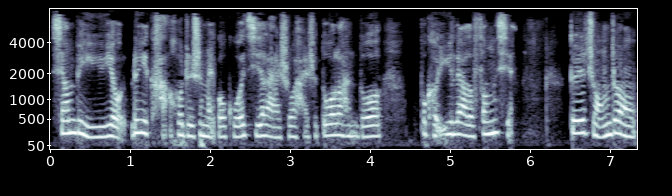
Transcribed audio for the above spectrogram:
相比于有绿卡或者是美国国籍来说，还是多了很多不可预料的风险。对于种种。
